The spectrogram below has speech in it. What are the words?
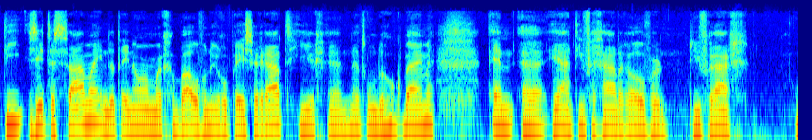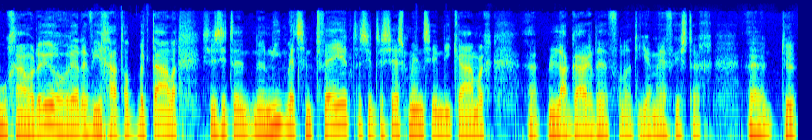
Die zitten samen in dat enorme gebouw van de Europese Raad, hier eh, net om de hoek bij me. En uh, ja, die vergaderen over die vraag hoe gaan we de euro redden? Wie gaat dat betalen? Ze zitten er niet met z'n tweeën. Er zitten zes mensen in die kamer. Uh, Lagarde van het IMF is er. Uh, de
